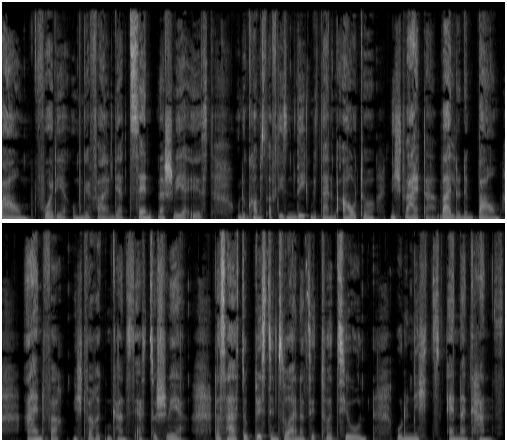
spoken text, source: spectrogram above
Baum vor dir umgefallen, der Zentner schwer ist und du kommst auf diesen Weg mit deinem Auto nicht weiter, weil du den Baum einfach nicht verrücken kannst, er ist zu schwer. Das heißt, du bist in so einer Situation, wo du nichts ändern kannst.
